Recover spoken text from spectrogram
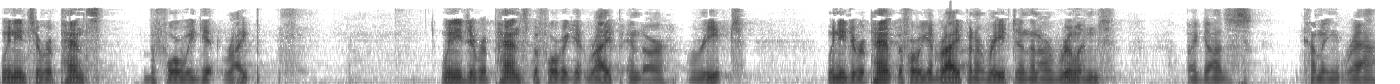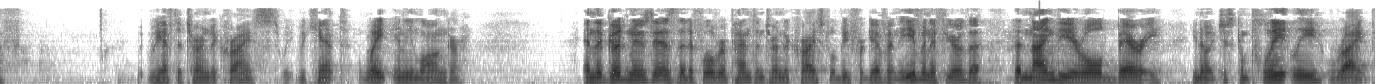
We need to repent before we get ripe. We need to repent before we get ripe and are reaped. We need to repent before we get ripe and are reaped and then are ruined by God's coming wrath. We have to turn to Christ. We, we can't wait any longer. And the good news is that if we'll repent and turn to Christ, we'll be forgiven. Even if you're the, the 90 year old berry, you know, just completely ripe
